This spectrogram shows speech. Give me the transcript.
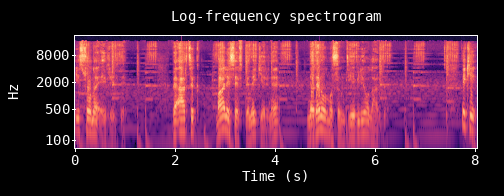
bir sona evrildi. Ve artık maalesef demek yerine neden olmasın diyebiliyorlardı. Peki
